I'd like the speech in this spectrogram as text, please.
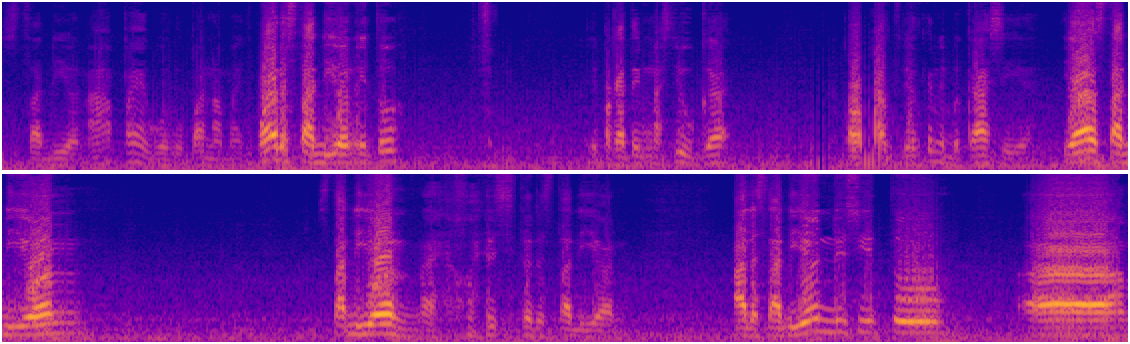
stadion apa ya gue lupa namanya. Pokoknya ada stadion itu dipakai timnas juga. Kalau Patriot kan di Bekasi ya. Ya stadion stadion. Di situ ada stadion. Ada stadion di situ um,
